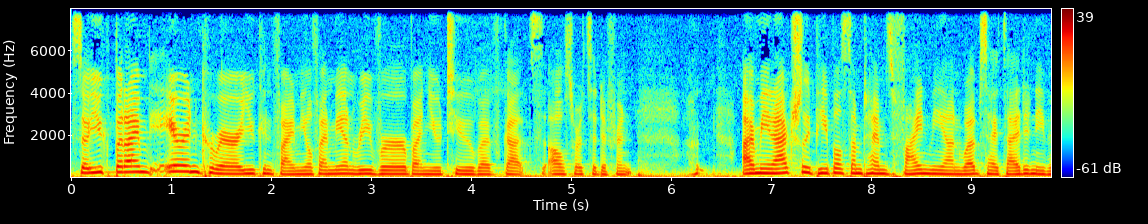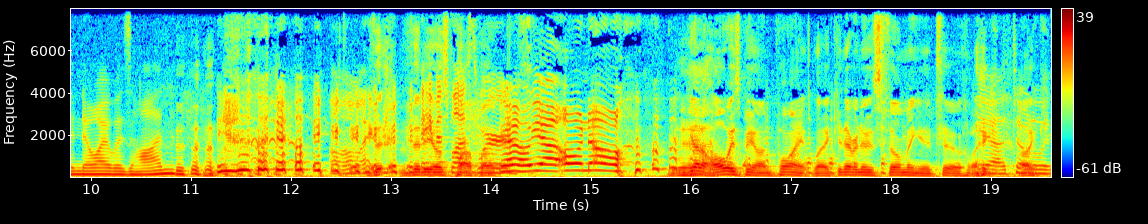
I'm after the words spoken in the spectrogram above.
So you, but I'm Erin Carrera. You can find me. You'll find me on Reverb on YouTube. I've got all sorts of different. I mean, actually, people sometimes find me on websites I didn't even know I was on. Oh my Vi- videos famous pop up. words. oh yeah. Oh no. you gotta always be on point. Like you never know who's filming you too. Like, Yeah, totally.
